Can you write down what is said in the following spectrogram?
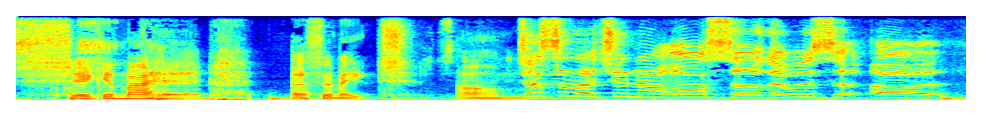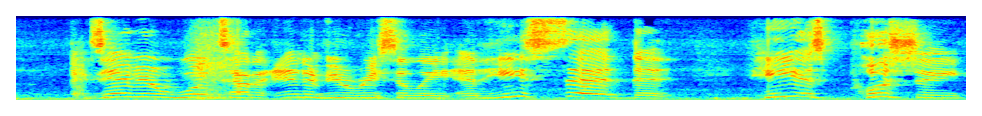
Shaking my head, SMH. Um, Just to let you know, also there was uh, Xavier Woods had an interview recently, and he said that he is pushing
